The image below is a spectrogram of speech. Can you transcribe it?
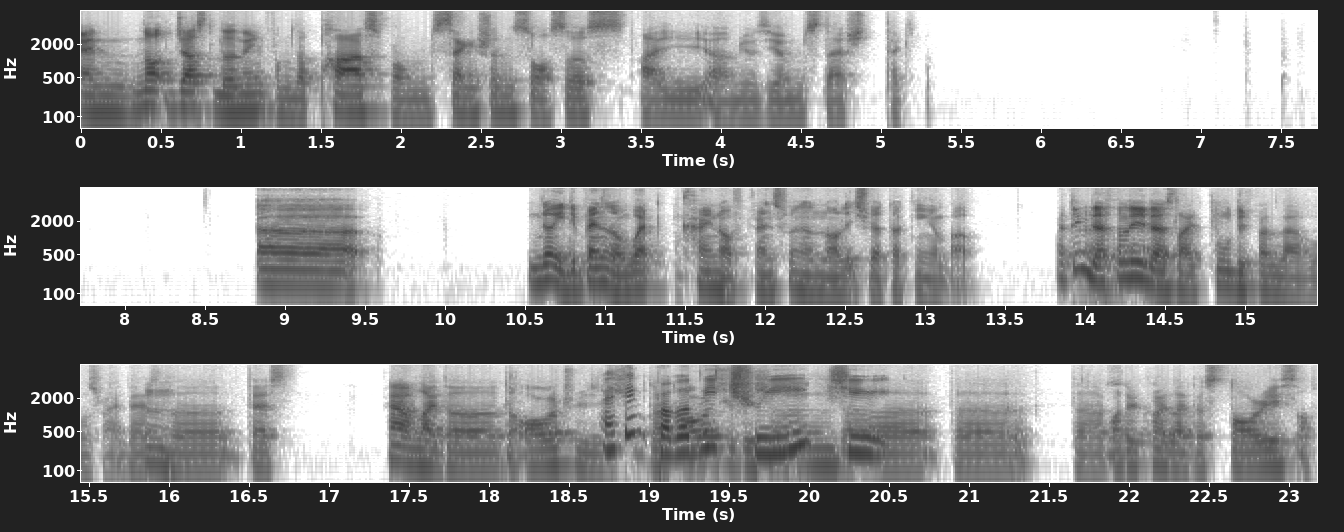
and not just learning from the past from sanctioned sources, i.e., uh, museum slash textbook. Uh, no, it depends on what kind of transfer of knowledge you're talking about. I think definitely there's like two different levels, right? There's Mm. the there's kind of like the the oral tradition. I think probably oral three, tradition, she- The, the the what do you call it? Like the stories of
